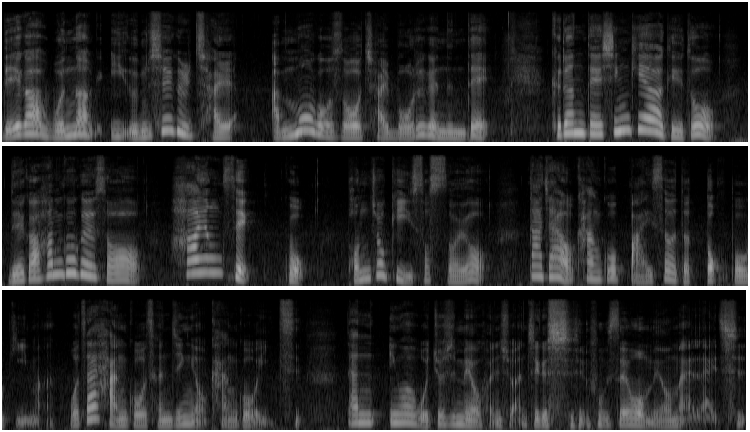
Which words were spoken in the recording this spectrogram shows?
내가 워낙 이 음식을 잘 안 먹어서 잘 모르겠는데, 그런데 신기하게도 내가 한국에서 하얀색 꼭 본 적이 있었어요. 大家有看过白色的 떡볶이 吗?我在韩国曾经有看过一次。 但因为我就是没有很喜欢这个食物，所以我没有买来吃。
